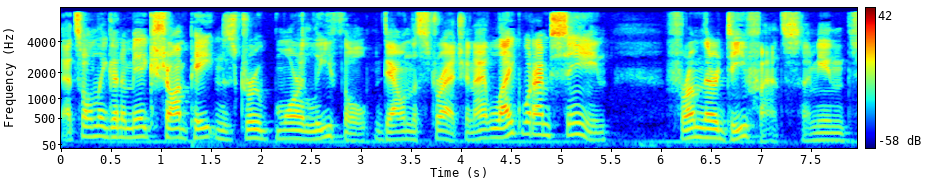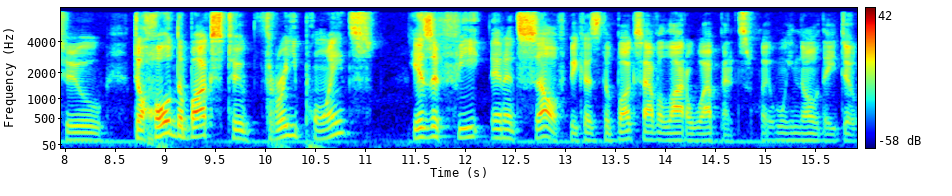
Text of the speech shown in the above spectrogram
that's only going to make Sean Payton's group more lethal down the stretch. And I like what I'm seeing from their defense. I mean, to to hold the Bucs to three points is a feat in itself because the Bucs have a lot of weapons. We know they do.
